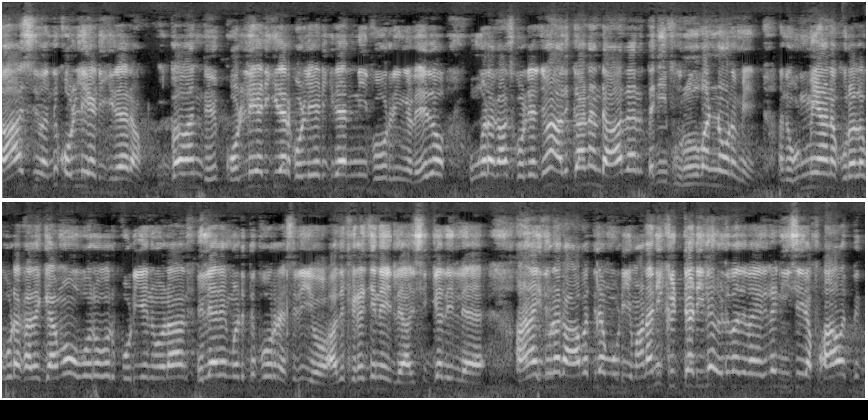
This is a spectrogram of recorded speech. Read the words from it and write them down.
காசு வந்து கொள்ளையடிக்கிறாராம். இப்ப வந்து கொள்ளையடிக்கிறார் கொள்ளையடிக்கிறார் நீ போடுறீங்க ஏதோ உங்களோட காசு கொள்ளையடிச்சோம் அதுக்கான அந்த ஆதாரத்தை நீ ப்ரூவ் பண்ணணுமே. அந்த உண்மையான குரலை கூட கதைக்காம ஒவ்வொரு ஒரு பொடியனோட எல்லாரையும் எடுத்து போடுற. சரியோ அது பிரச்சனை இல்ல அது சிக்கல் இல்ல. ஆனா இது உனக்கு ஆபத்துல முடியும். ஆனா நீ கிட்டடியில எழுபது வயதுல நீ செய்யற பாவத்துக்கு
